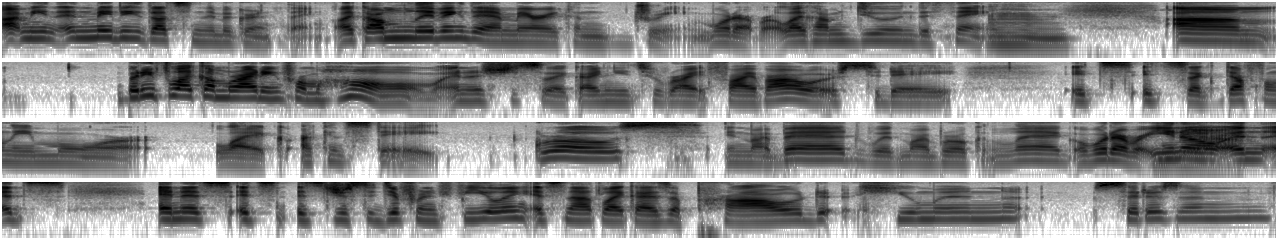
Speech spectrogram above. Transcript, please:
I mean, and maybe that's an immigrant thing. Like I'm living the American dream, whatever. Like I'm doing the thing. Um, but if like I'm writing from home and it's just like I need to write five hours today, it's it's like definitely more like I can stay gross in my bed with my broken leg or whatever, you know. Yeah. And it's and it's it's it's just a different feeling. It's not like as a proud human citizen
